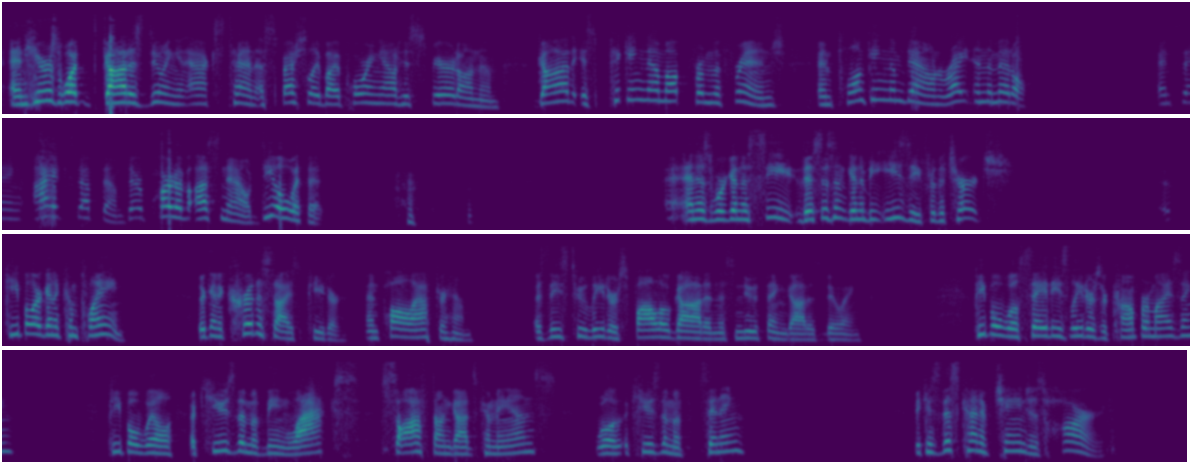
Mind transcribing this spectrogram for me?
And here's what God is doing in Acts 10, especially by pouring out his Spirit on them. God is picking them up from the fringe and plunking them down right in the middle and saying, I accept them. They're part of us now. Deal with it. and as we're going to see, this isn't going to be easy for the church. People are going to complain. They're going to criticize Peter and Paul after him as these two leaders follow God in this new thing God is doing. People will say these leaders are compromising. People will accuse them of being lax, soft on God's commands, will accuse them of sinning. Because this kind of change is hard.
